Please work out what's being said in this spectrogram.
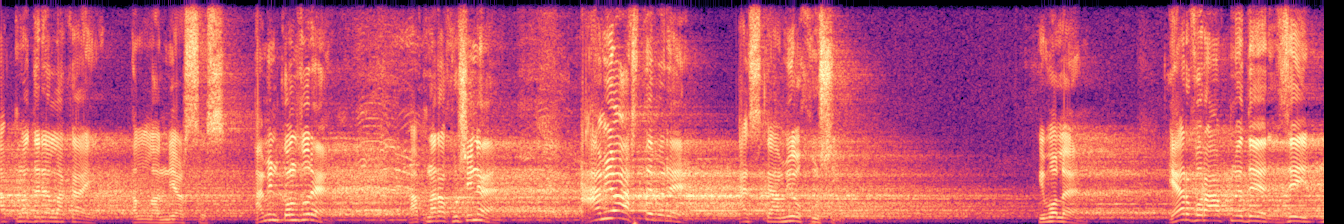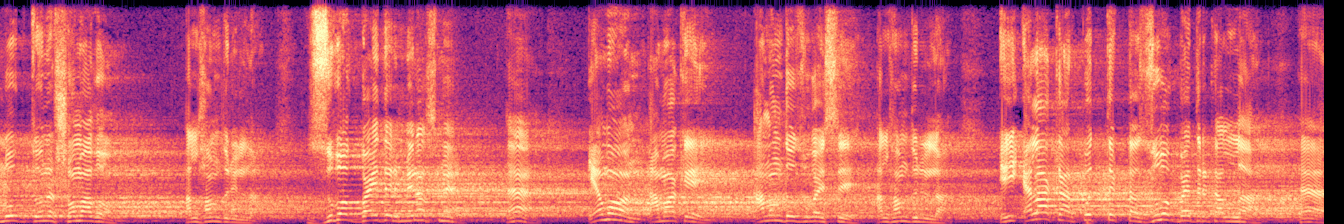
আপনাদের এলাকায় আল্লাহ নিয়ে আসছে। আমিন কঞ্জুরে আপনারা খুশি না? আমিও আসতে পারে। আজকে আমিও খুশি। কি বলেন? এরপর আপনাদের যে লোকজনের সমাগম আলহামদুলিল্লাহ। যুবক ভাইদের ম্যানেজমেন্ট হ্যাঁ এমন আমাকে আনন্দ যোগাইছে, আলহামদুলিল্লাহ। এই এলাকার প্রত্যেকটা যুবক ভাইদেরকে আল্লাহ হ্যাঁ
